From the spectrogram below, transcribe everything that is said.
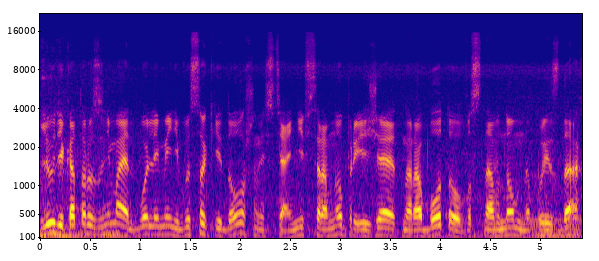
люди, которые занимают более-менее высокие должности, они все равно приезжают на работу в основном на поездах.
